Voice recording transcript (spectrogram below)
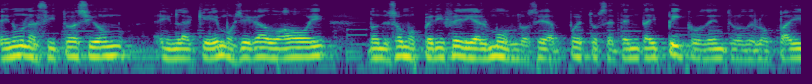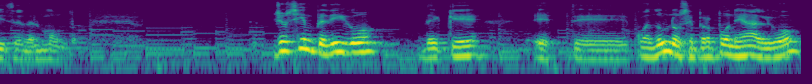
en una situación en la que hemos llegado a hoy, donde somos periferia del mundo, o sea, puesto setenta y pico dentro de los países del mundo. Yo siempre digo de que este, cuando uno se propone algo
